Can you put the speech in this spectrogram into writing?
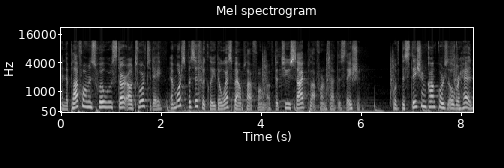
And the platform is where we'll start our tour today, and more specifically the westbound platform of the two side platforms at the station. With the station concourse overhead,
